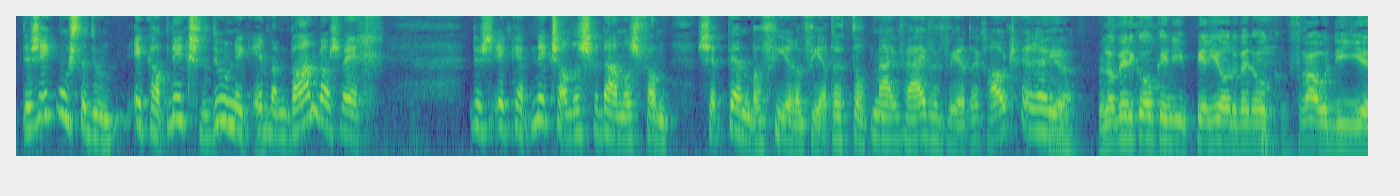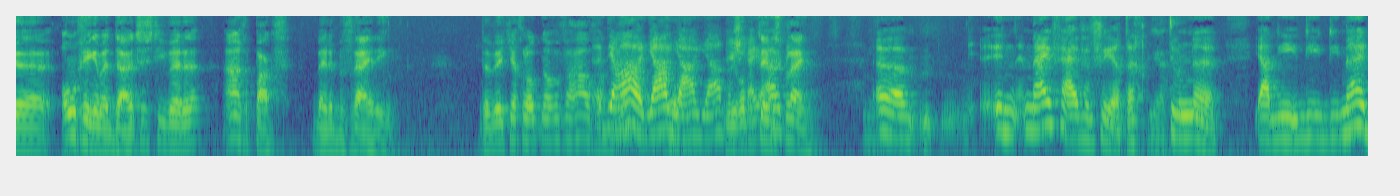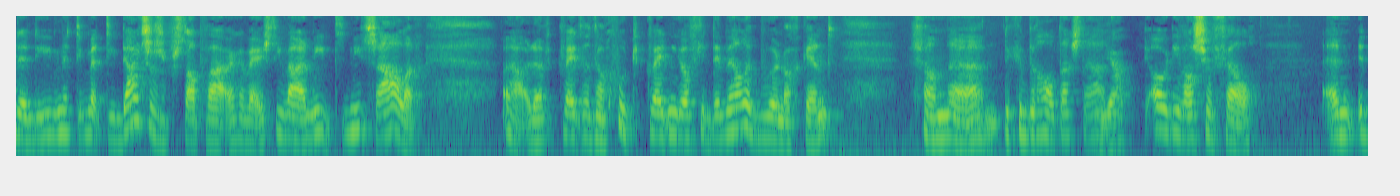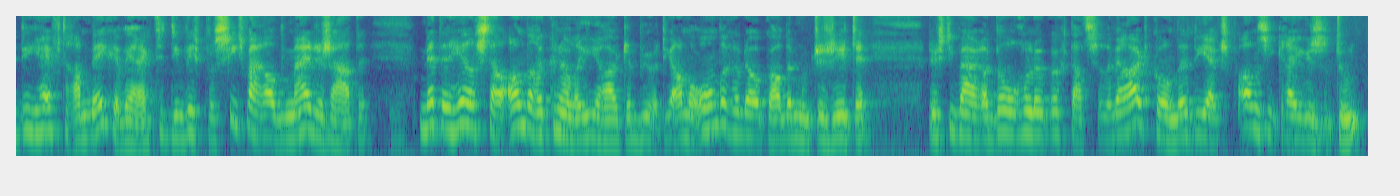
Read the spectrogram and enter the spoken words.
Dus ik moest het doen. Ik had niks te doen. Ik, mijn baan was weg. Dus ik heb niks anders gedaan dan van september 44 tot mei 45 hout gereden. Ja. Maar dan weet ik ook, in die periode werden ook vrouwen die eh, omgingen met Duitsers, die werden aangepakt bij de bevrijding. Daar weet je geloof ik nog een verhaal van. Ja, hè? ja, ja, ja. Hier op het. Theemsplein. Ehm, in mei 45, Ja. toen, eh, ja, die, die, die meiden die met, die met die Duitsers op stap waren geweest, die waren niet, niet zalig. Nou, dat, ik weet het nog goed. Ik weet niet of je de melkboer nog kent. Van eh, de Gibraltarstraat. Ja. Oh, die was zo fel. En die heeft eraan meegewerkt. Die wist precies waar al die meiden zaten. Met een heel stel andere knullen hier uit de buurt. Die allemaal ondergedoken hadden moeten zitten. Dus die waren dolgelukkig dat ze er weer uit konden. Die expansie kregen ze toen.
